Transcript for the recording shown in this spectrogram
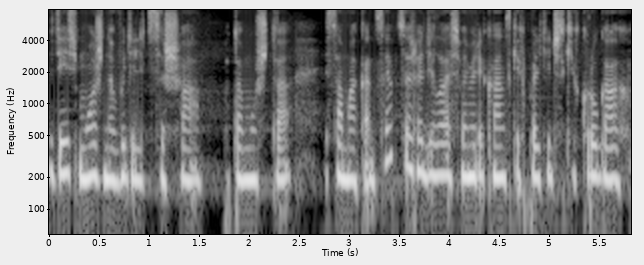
Здесь можно выделить США потому что сама концепция родилась в американских политических кругах,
